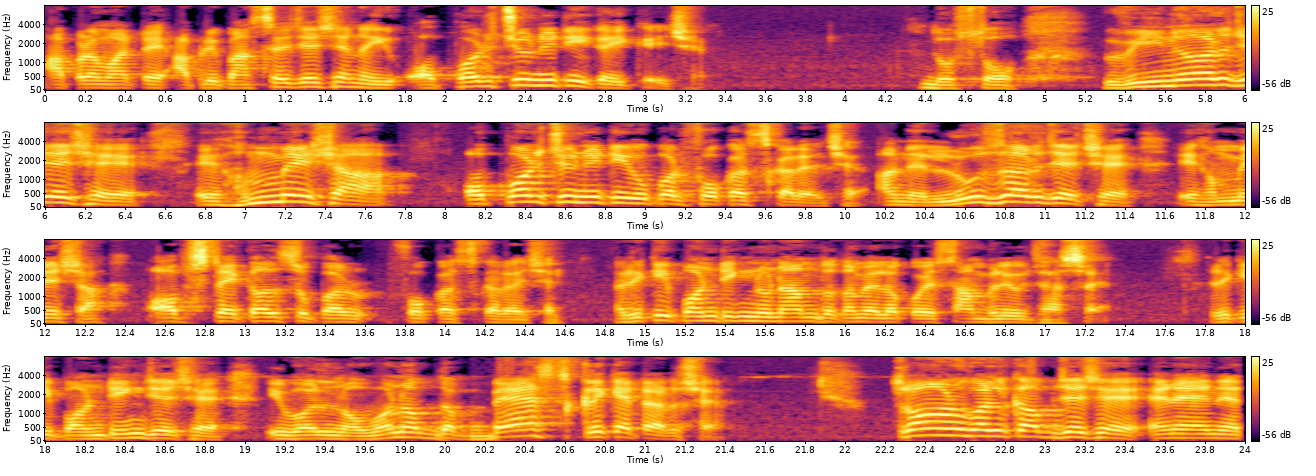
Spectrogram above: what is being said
આપણા માટે આપણી પાસે જે છે ને, એ ઓપોર્ચ્યુનિટી કઈ કઈ છે? દોસ્તો વિનર જે છે, એ હંમેશા ઓપોર્ચ્યુનિટી ઉપર ફોકસ કરે છે અને લૂઝર જે છે એ હંમેશા ઓબ્સ્ટેકલ્સ ઉપર ફોકસ કરે છે. રિકી પોન્ટિંગનું નામ તો તમે લોકોએ સાંભળ્યું જ હશે. રિકી પોન્ટિંગ જે છે એ વર્લ્ડનો one of the best cricketer છે. ત્રણ વર્લ્ડ કપ જે છે એને એને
